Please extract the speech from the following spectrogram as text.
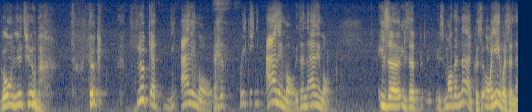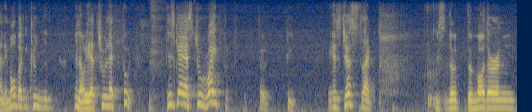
go on YouTube. look, look at the animal. He's a freaking animal. He's an animal. He's a he's a he's more than that because Aurier was an animal, but he couldn't. You know, he had two left foot. This guy has two right foot feet. It's just like it's the the modern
